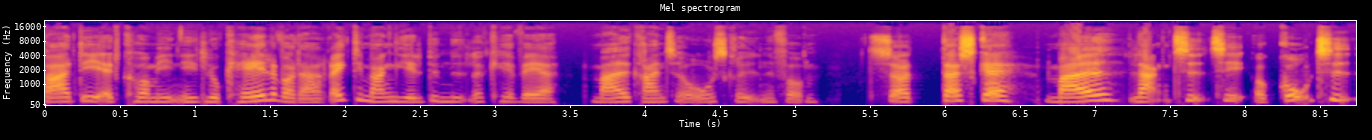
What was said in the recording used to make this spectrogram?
Bare det at komme ind i et lokale, hvor der er rigtig mange hjælpemidler, kan være meget grænseoverskridende for dem. Så der skal meget lang tid til, og god tid,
